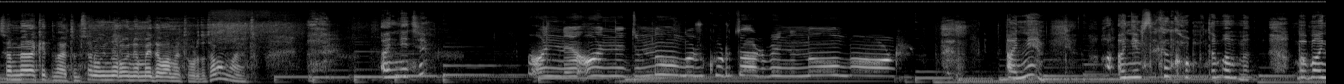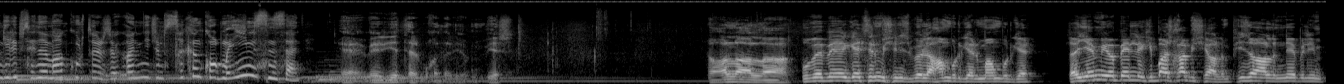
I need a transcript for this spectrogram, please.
Sen merak etme hayatım. Sen oyunlar oynamaya devam et orada. Tamam mı hayatım? Anneciğim. Anne, anneciğim ne olur kurtar beni ne olur. Annem. Annem sakın korkma tamam mı? Baban gelip seni hemen kurtaracak. Anneciğim sakın korkma. iyi misin sen? He, ver yeter bu kadar yavrum, ver. Ya Allah Allah. Bu bebeğe getirmişsiniz böyle hamburger hamburger. La yemiyor belli ki başka bir şey alın. Pizza alın ne bileyim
